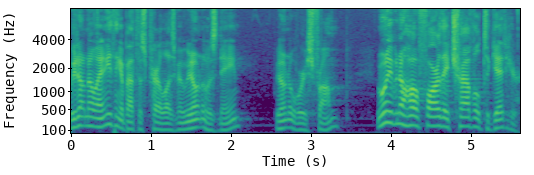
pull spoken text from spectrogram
We don't know anything about this paralyzed man. We don't know his name. We don't know where he's from. We don't even know how far they traveled to get here.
